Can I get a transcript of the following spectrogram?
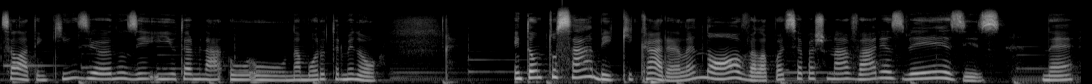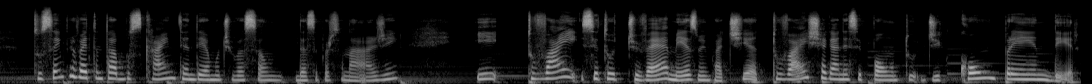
sei lá, tem 15 anos e, e o, terminar, o, o namoro terminou. Então tu sabe que, cara, ela é nova, ela pode se apaixonar várias vezes né? Tu sempre vai tentar buscar entender a motivação dessa personagem e tu vai, se tu tiver mesmo empatia, tu vai chegar nesse ponto de compreender.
